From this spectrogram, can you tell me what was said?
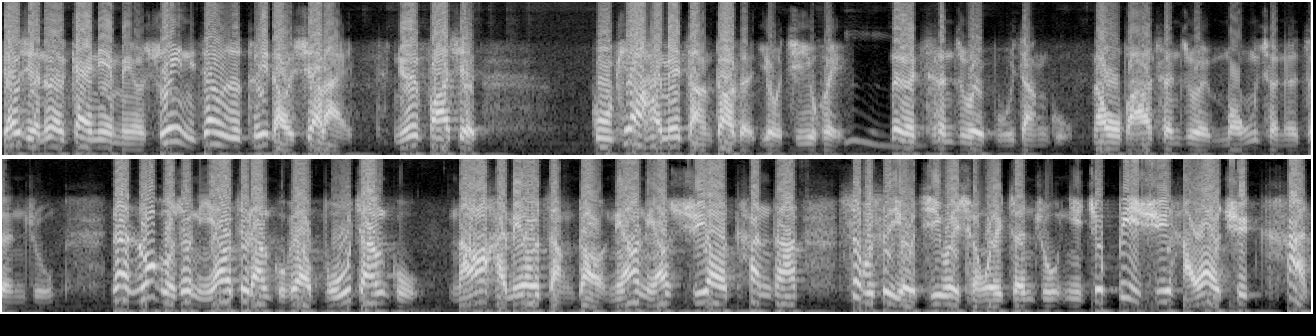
了解那个概念没有？所以你这样子推导下来，你会发现股票还没涨到的有机会，那个称之为补涨股，那我把它称之为蒙尘的珍珠。那如果说你要这张股票补涨股，然后还没有涨到，你要你要需要看它是不是有机会成为珍珠，你就必须还要去看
